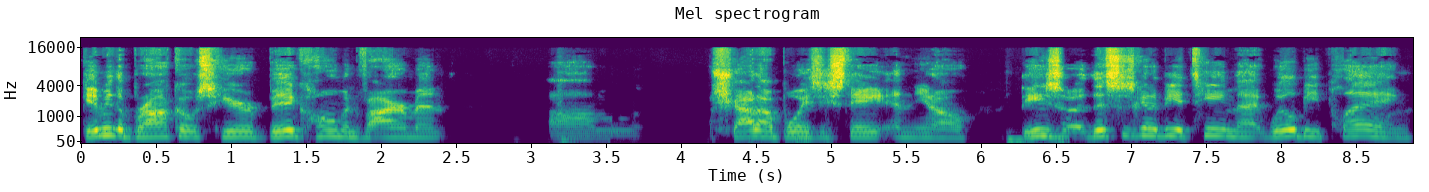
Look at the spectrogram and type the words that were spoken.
give me the Broncos here, big home environment. Um, shout out Boise State, and you know these uh, this is going to be a team that will be playing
